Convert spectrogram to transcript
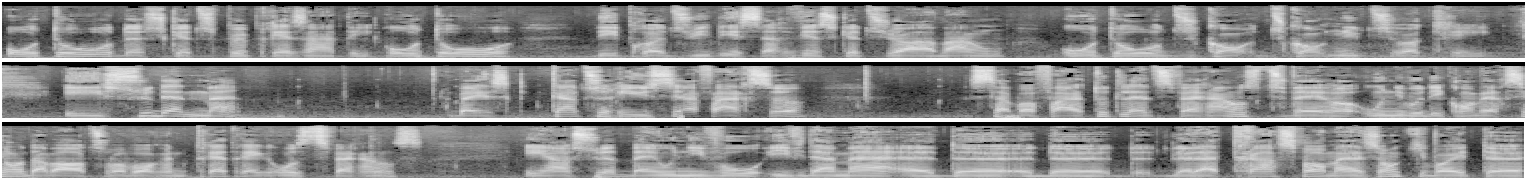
autour de ce que tu peux présenter, autour des produits, des services que tu as à vendre, autour du, du contenu que tu vas créer. Et soudainement, ben, quand tu réussis à faire ça, ça va faire toute la différence. Tu verras au niveau des conversions, d'abord, tu vas voir une très, très grosse différence. Et ensuite, ben, au niveau, évidemment, euh, de, de, de, la transformation qui va être euh,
